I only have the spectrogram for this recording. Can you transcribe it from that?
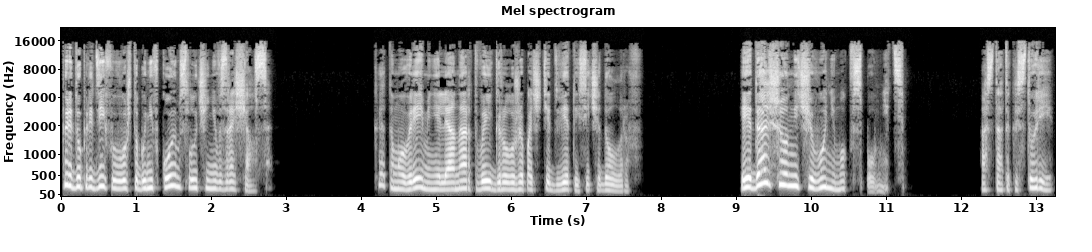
предупредив его, чтобы ни в коем случае не возвращался. К этому времени Леонард выиграл уже почти две тысячи долларов. И дальше он ничего не мог вспомнить. Остаток истории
